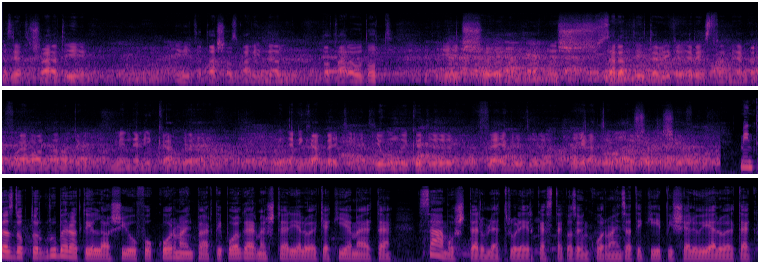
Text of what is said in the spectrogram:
ezért a családi indítatás az már innen datálódott, és, és szeretnék tevékenyen részt venni ebben a folyamatban, hogy minél inkább minden inkább egy, egy jól működő, fejlődő életű a Siófok. Mint az dr. Gruber Attila, a Siófok kormánypárti polgármester jelöltje kiemelte, számos területről érkeztek az önkormányzati képviselőjelöltek,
